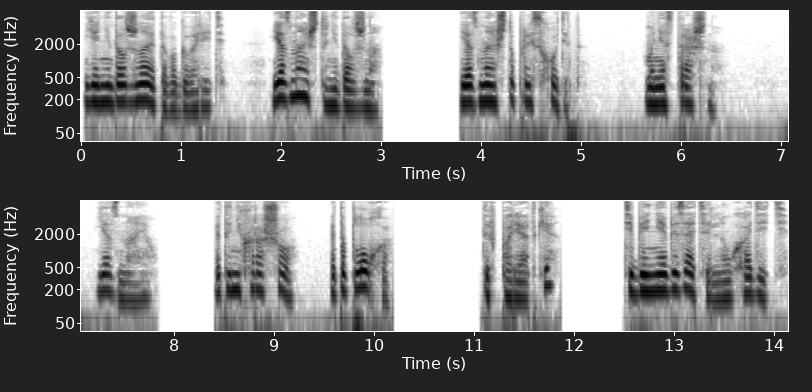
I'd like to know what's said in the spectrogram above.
Я не должна этого говорить. Я знаю, что не должна. Я знаю, что происходит. Мне страшно. Я знаю. Это нехорошо. Это плохо. Ты в порядке? Тебе не обязательно уходить.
